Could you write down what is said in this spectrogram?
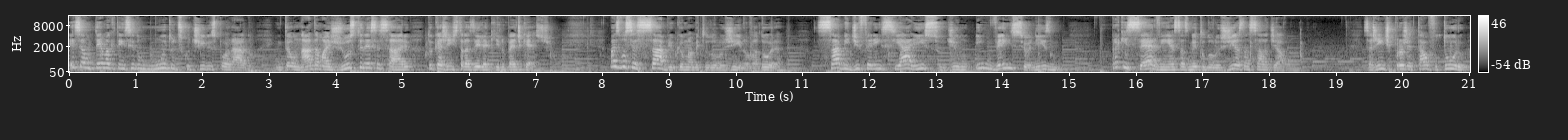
Esse é um tema que tem sido muito discutido e explorado, então nada mais justo e necessário do que a gente trazer ele aqui no podcast. Mas você sabe o que é uma metodologia inovadora? Sabe diferenciar isso de um invencionismo? Para que servem essas metodologias na sala de aula? Se a gente projetar o futuro,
